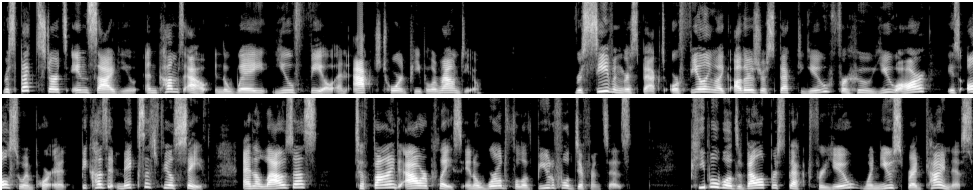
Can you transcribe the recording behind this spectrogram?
Respect starts inside you and comes out in the way you feel and act toward people around you. Receiving respect or feeling like others respect you for who you are is also important because it makes us feel safe and allows us to find our place in a world full of beautiful differences. People will develop respect for you when you spread kindness,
